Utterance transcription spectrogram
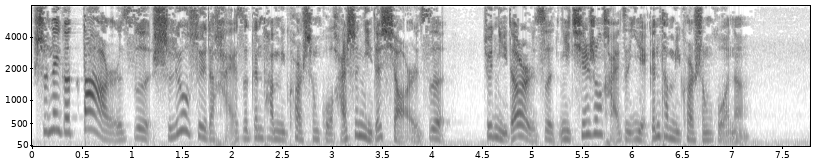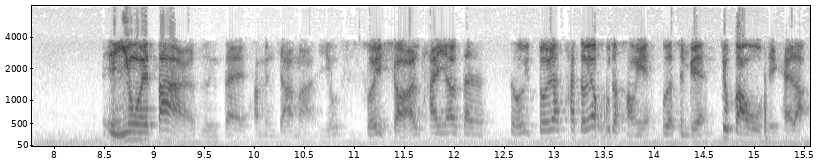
是那个大儿子十六岁的孩子跟他们一块生活，还是你的小儿子，就你的儿子，你亲生孩子也跟他们一块生活呢？因为大儿子在他们家嘛，有所以小儿子他要在都都要他都要护在旁边，护在身边，就把我陪开了。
